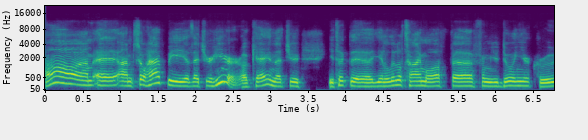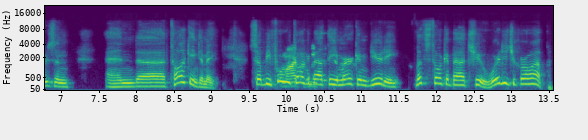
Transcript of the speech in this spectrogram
Oh, I'm uh, I'm so happy that you're here. Okay, and that you you took the you know, little time off uh, from you doing your cruise and and uh, talking to me. So before we talk about the American Beauty, let's talk about you. Where did you grow up?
